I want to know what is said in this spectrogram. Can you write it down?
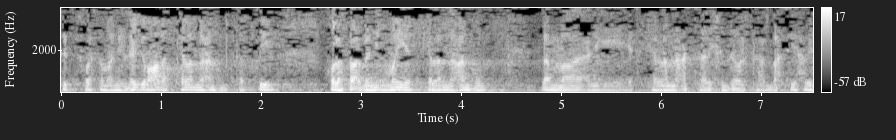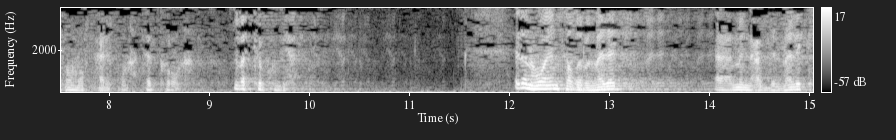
86 للهجرة هذا تكلمنا عنهم بالتفصيل. خلفاء بني أمية تكلمنا عنهم لما يعني يتكلمنا عن تاريخ الدولة العباسية هذه أمور تعرفونها تذكرونها. نذكركم بها. إذا هو ينتظر المدد آه، من عبد الملك.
